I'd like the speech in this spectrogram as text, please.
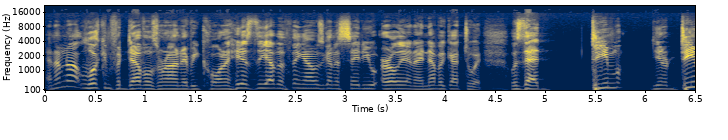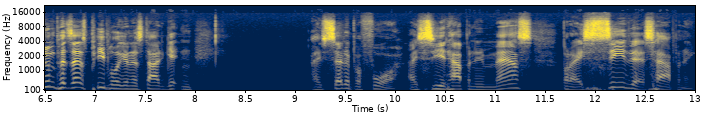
And I'm not looking for devils around every corner. Here's the other thing I was going to say to you earlier, and I never got to it, was that demon, you know, demon possessed people are going to start getting. I said it before. I see it happening in mass, but I see this happening.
